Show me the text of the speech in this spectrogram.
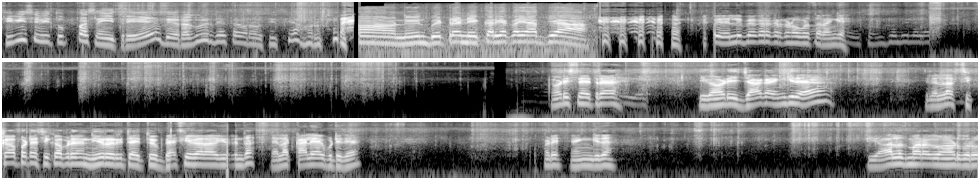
ಸಿವಿ ಸಿವಿ ತುಪ್ಪ ಸ್ನೇಹಿತರೆ ರಘುವೀರ್ ದೇಸಾಯಿ ಅವರು ಶಿಷ್ಯ ಅವರು. ನೀನ್ ಬಿಟ್ರೆ ನಿಕ್ಕರ್ಗೆ ಕೈ ಹಾಕ್ತೀಯ? ಎಲ್ಲಿ ಬೇಕಾದ್ರೆ ಕರ್ಕೊಂಡು ಹೋಗ್ಬಿಡ್ತಾರೆ ಹಂಗೆ. ನೋಡಿ ಸ್ನೇಹಿತರೆ, ಈಗ ನೋಡಿ ಜಾಗ ಹೆಂಗಿದೆ. ಇಲ್ಲೆಲ್ಲ ಸಿಕ್ಕಾಪಟ್ಟೆ ಸಿಕ್ಕಾಪಟ್ಟೆ ನೀರು ಹರಿತಾ ಇತ್ತು, ಬೇಸಿಗೆಗಾಲ ಆಗಿದ್ರಿಂದ ಎಲ್ಲ ಖಾಲಿ ಆಗಿಬಿಟ್ಟಿದೆ. ನೋಡಿ ಹೆಂಗಿದೆ. ಈ ಆಲದ ಮರ ನೋಡಿದ್ರು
